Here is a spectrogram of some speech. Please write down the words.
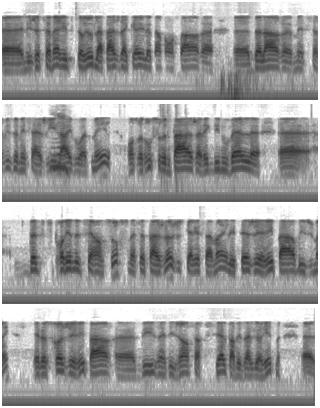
les gestionnaires éditoriaux de la page d'accueil quand on sort de leur service de messagerie live ou hotmail. On se retrouve sur une page avec des nouvelles qui proviennent de différentes sources, mais cette page-là, jusqu'à récemment, elle était gérée par des humains. Elle sera gérée par euh, des intelligences artificielles, par des algorithmes euh,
